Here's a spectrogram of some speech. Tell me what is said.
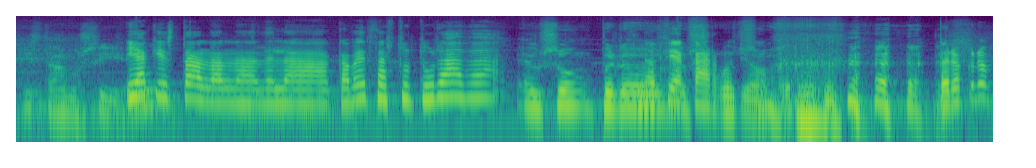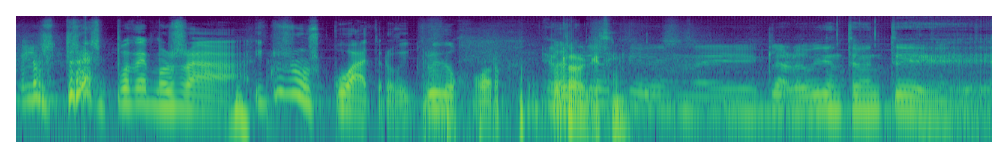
Aquí estamos, sí. Y aquí está la, la de la cabeza estructurada. Eu son, pero... Me hacía cargo yo. son- Pero, pero creo que los tres podemos, a, incluso los cuatro, incluido Jorge. Claro que eh, claro, evidentemente eh,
